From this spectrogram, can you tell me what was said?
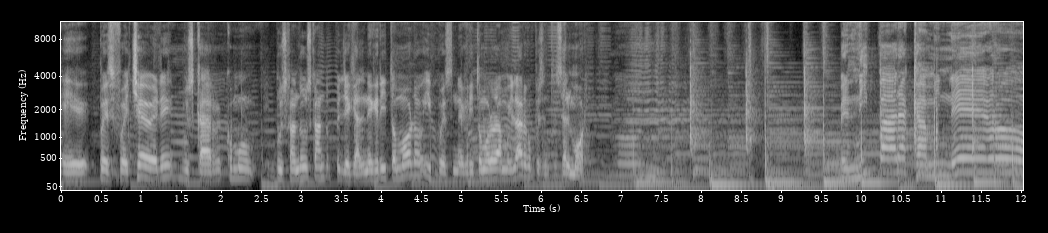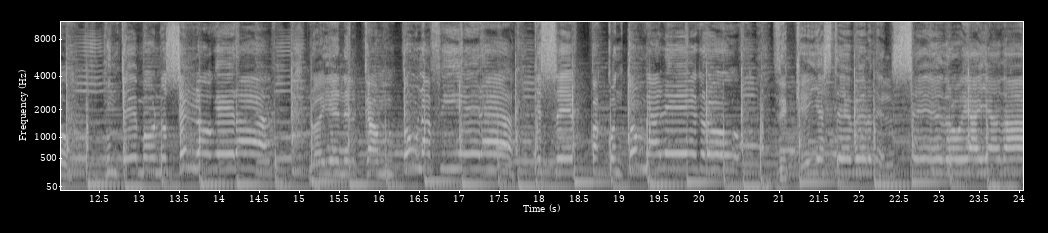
Eh, pues fue chévere buscar como buscando buscando pues llegué al negrito moro y pues negrito moro era muy largo pues entonces el moro Vení para acá, mi negro. Juntémonos en la hoguera. No hay en el campo una fiera que sepa cuánto me alegro de que ya esté verde el cedro y haya dado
